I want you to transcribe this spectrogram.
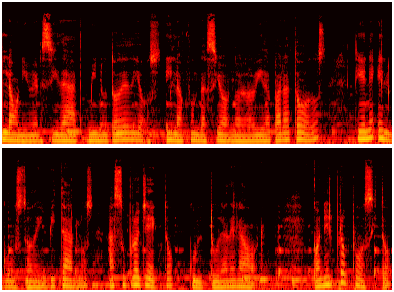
la Universidad Minuto de Dios y la Fundación Nueva Vida para Todos tiene el gusto de invitarlos a su proyecto Cultura del Ahorro, con el propósito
